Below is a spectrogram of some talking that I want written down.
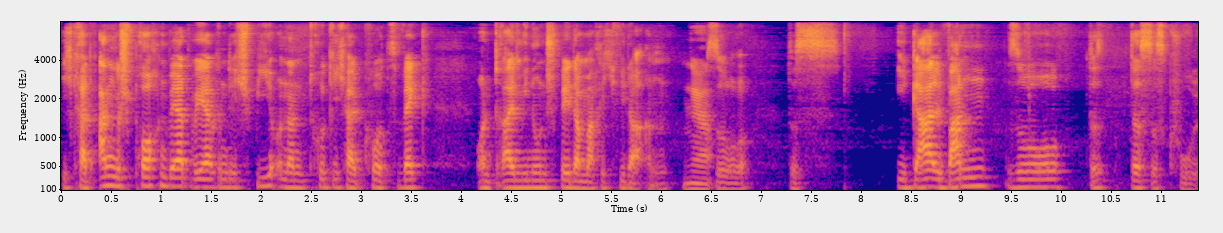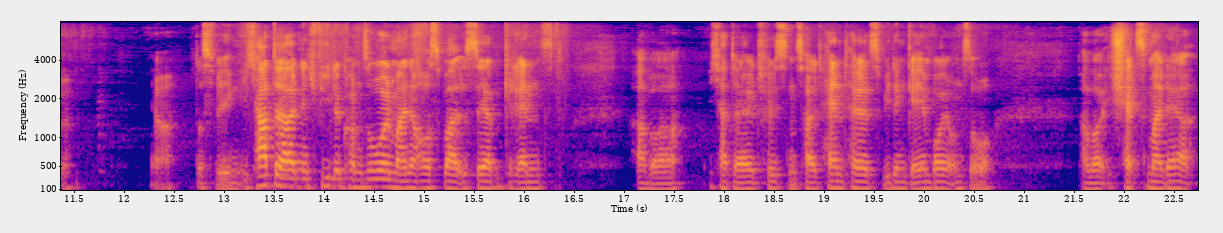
ich gerade angesprochen werde, während ich spiele und dann drücke ich halt kurz weg und drei Minuten später mache ich wieder an. Ja. So, das egal wann, so, das, das ist cool. Ja, deswegen. Ich hatte halt nicht viele Konsolen, meine Auswahl ist sehr begrenzt. Aber ich hatte halt höchstens halt Handhelds wie den Gameboy und so. Aber ich schätze mal, der,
